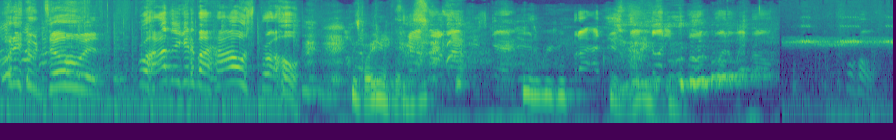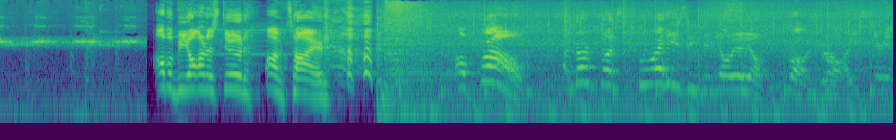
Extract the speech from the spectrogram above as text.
What are you doing? Bro, how'd they get in my house, bro? He's waiting for us. He's waiting. But He's waiting. Not even right away, bro. Whoa. I'm gonna be honest, dude. I'm tired. oh, bro. A Nerf gun's crazy, dude. Yo, yo, yo. Bro, bro, are you serious?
